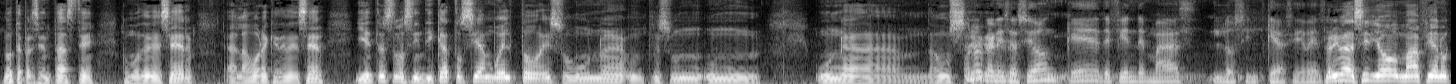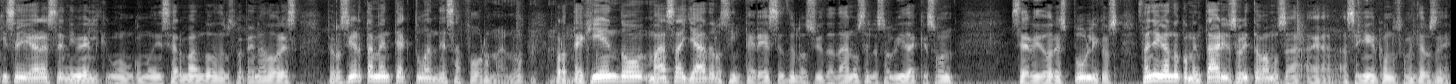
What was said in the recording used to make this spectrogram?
no te presentaste como debe ser, a la hora que debe ser. Y entonces los sindicatos se han vuelto eso, una, pues un una vamos una eh, organización que defiende más los que así debe pero iba a decir yo mafia no quise llegar a ese nivel como, dice Armando de los pepenadores pero ciertamente actúan de esa forma no protegiendo más allá de los intereses de los ciudadanos se les olvida que son servidores públicos. Están llegando comentarios, ahorita vamos a, seguir con los comentarios de,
